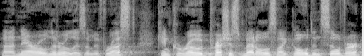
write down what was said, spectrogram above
uh, narrow literalism. If rust can corrode precious metals like gold and silver,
